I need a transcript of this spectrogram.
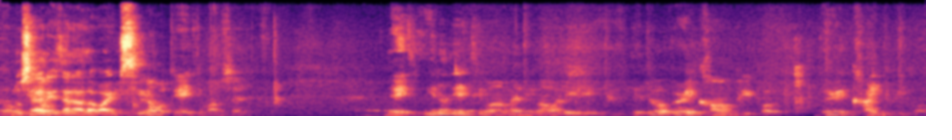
Oh, and Alawites. You know what the eighth Imam said? The eighth, you know the eighth Imam and Imam Ali, they, they were very calm people, very kind people.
